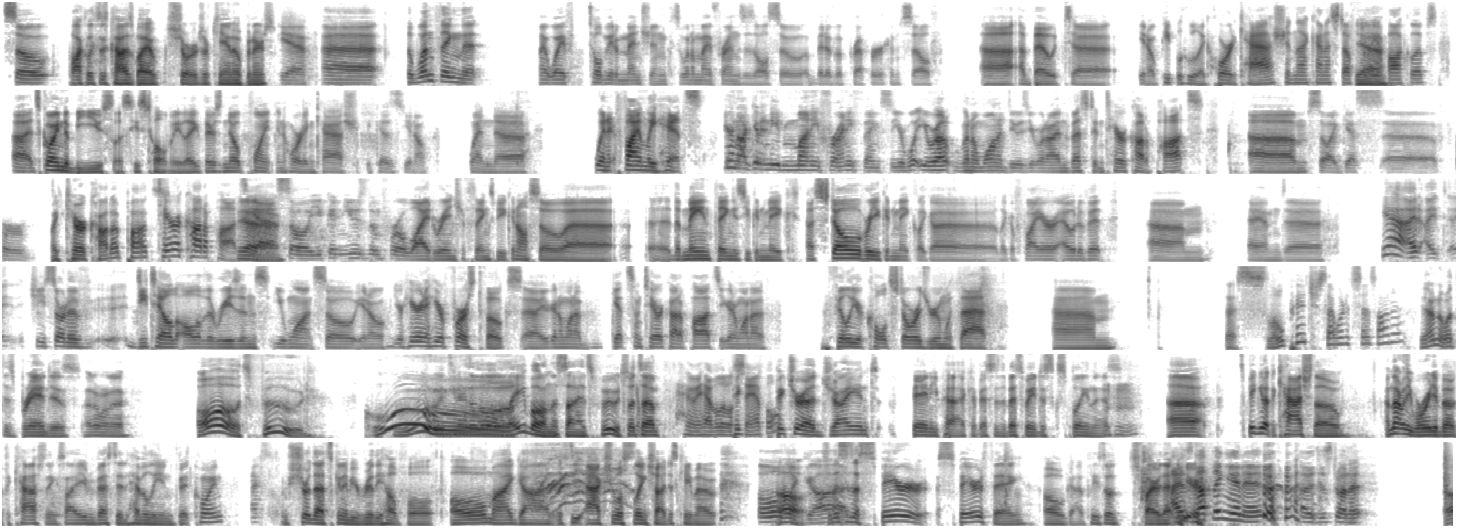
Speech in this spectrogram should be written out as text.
So Apocalypse is caused by a shortage of can openers. Yeah. Uh, the one thing that my wife told me to mention, because one of my friends is also a bit of a prepper himself, uh, about uh, you know people who like hoard cash and that kind of stuff for the apocalypse. Uh, it's going to be useless. He's told me like there's no point in hoarding cash because you know when uh, when it finally hits, you're not going to need money for anything. So you're what you're going to want to do is you're going to invest in terracotta pots. Um, so I guess uh, for Like terracotta pots. Terracotta pots, Yeah. yeah. So you can use them for a wide range of things, but you can also uh, uh, the main thing is you can make a stove or you can make like a like a fire out of it. Um, and uh, yeah, I, I, I, she sort of detailed all of the reasons you want. So you know, you're hearing it here first, folks. Uh, you're gonna want to get some terracotta pots. You're gonna want to fill your cold storage room with that. Um, that slow pitch? Is that what it says on it? yeah, I don't know what this brand is. I don't want to. Oh, it's food. Ooh, it has a little label on the side. It's food. So it's a Can we have a little pic- sample? picture a giant fanny pack. I guess is the best way to explain this. Mhm. Uh, speaking about the cash, though, I'm not really worried about the cash thing. So I invested heavily in Bitcoin. Excellent. I'm sure that's going to be really helpful. Oh my god, it's the actual slingshot just came out. Oh, my god! So this is a spare spare thing. Oh god, please don't fire that There's here. nothing in it. I just want to. Oh,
